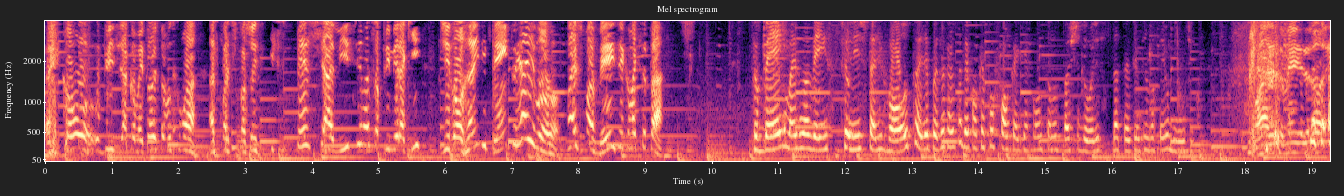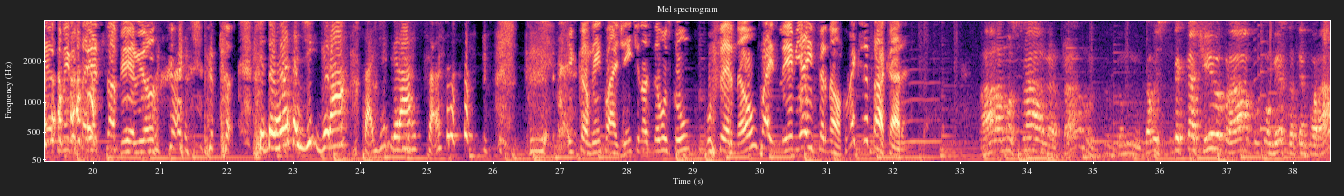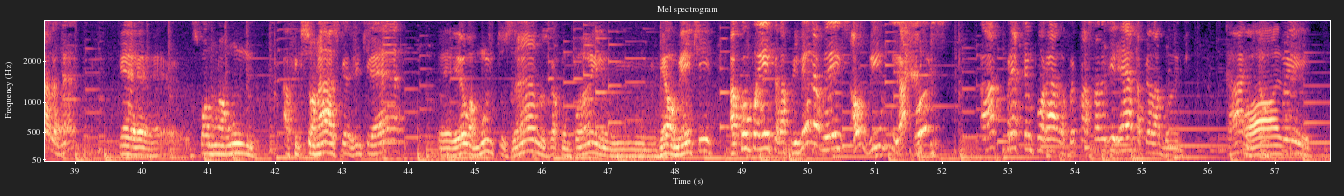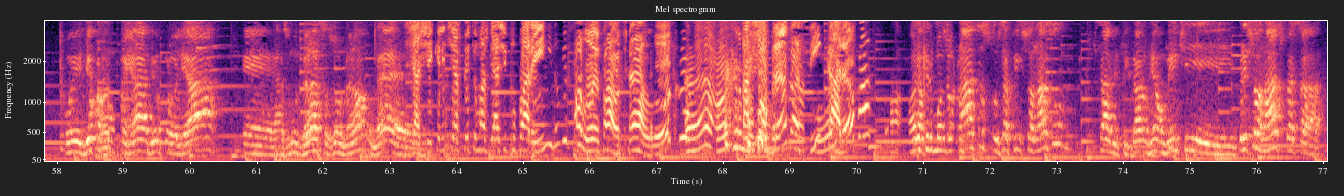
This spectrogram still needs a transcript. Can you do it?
É, Como o Pinte já comentou, estamos com a- as participações especialíssimas. A primeira aqui de Lohane Bento. E aí, Lohan? Mais uma vez, e como é que você tá? Tudo bem, mais uma vez feliz de estar de volta. E depois eu quero saber qual que é a fofoca aí que aconteceu nos bastidores da treta entre você e o Bindi. Olha, eu também, eu, eu também gostaria de saber, viu? Que tomou essa de graça, de graça. E também com a gente nós estamos com o Fernão Paz Leme. E aí, Fernão, como é que você tá, cara? Fala moçada, estamos com expectativa para o começo da temporada, né? É, os Fórmula 1 aficionados que a gente é, é, eu há muitos anos acompanho e realmente acompanhei pela primeira vez ao vivo e a cores a pré-temporada, foi passada direta pela Band. Tá? Então foi, foi, deu para acompanhar, deu para olhar é, as mudanças ou não, né? Já achei que ele tinha feito uma viagem pro Bahrein e não me falou. Eu falo, você é louco? É, Tá sobrando assim, caramba? Olha os que ele mandou. os aficionados, sabe, ficaram realmente impressionados com essa,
